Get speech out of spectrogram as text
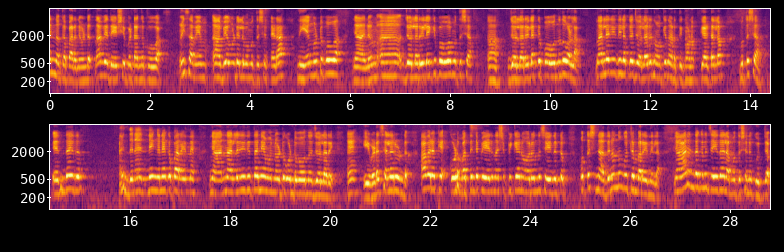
എന്നൊക്കെ പറഞ്ഞുകൊണ്ട് നവ്യ ദേഷ്യപ്പെട്ട് അങ്ങ് പോവുക ഈ സമയം ആബി അങ്ങോട്ട് ചെല്ലുമ്പോൾ മുത്തശ്ശൻ എടാ നീ എങ്ങോട്ട് പോവുക ഞാനും ജ്വല്ലറിയിലേക്ക് പോവുക മുത്തശ്ശ. ആ ജ്വല്ലറിയിലൊക്കെ പോകുന്നത് കൊള്ളാം. നല്ല രീതിയിലൊക്കെ ജ്വല്ലറി നോക്കി നടത്തിക്കോണം. കേട്ടല്ലോ? മുത്തശ്ശ എന്താ ഇത്? എന്തിനാ എന്നെ ഇങ്ങനെയൊക്കെ പറയുന്നത് ഞാൻ നല്ല രീതിയിൽ തന്നെയാണ് മുന്നോട്ട് കൊണ്ടുപോകുന്നത് ജ്വല്ലറി. ഏ ഇവിടെ ചിലരുണ്ട്. അവരൊക്കെ കുടുംബത്തിന്റെ പേര് നശിപ്പിക്കാൻ ഓരോന്ന് ചെയ്തിട്ടും മുത്തശ്ശൻ അതിനൊന്നും കുറ്റം പറയുന്നില്ല. ഞാൻ എന്തെങ്കിലും ചെയ്താലാ മുത്തശ്ശന് കുറ്റം.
